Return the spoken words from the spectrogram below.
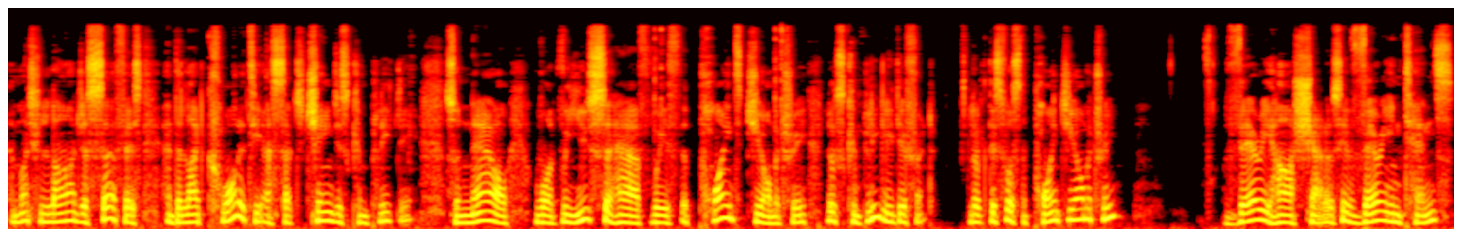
a much larger surface and the light quality as such changes completely. So now what we used to have with the point geometry looks completely different. Look, this was the point geometry. Very harsh shadows here, very intense.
